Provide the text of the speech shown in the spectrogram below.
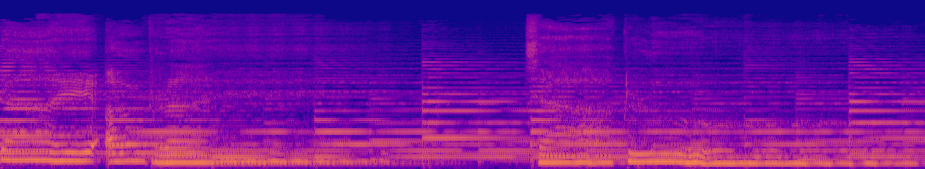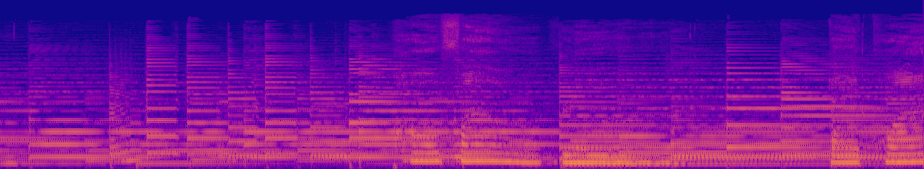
ได้อะไร จากลูก พอเฝ้าปลูกแต่ความ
